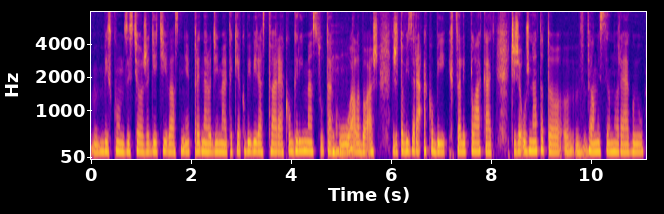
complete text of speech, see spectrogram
výskum zistil, že deti vlastne pred narodením majú taký akoby výraz tváre ako grimasu takú, mm-hmm. alebo až až, že to vyzerá ako by chceli plakať. Čiže už na toto e, veľmi silno reagujú.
